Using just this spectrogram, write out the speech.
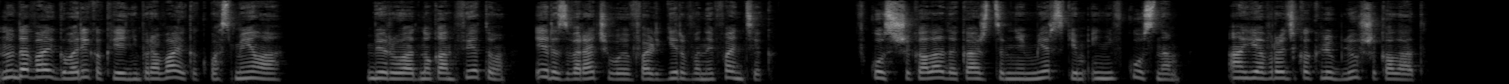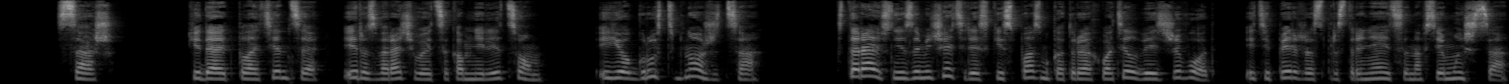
«Ну давай, говори, как я не права и как посмела». Беру одну конфету и разворачиваю фольгированный фантик. Вкус шоколада кажется мне мерзким и невкусным, а я вроде как люблю шоколад. «Саш», кидает полотенце и разворачивается ко мне лицом. Ее грусть множится. Стараюсь не замечать резкий спазм, который охватил весь живот и теперь распространяется на все мышцы.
